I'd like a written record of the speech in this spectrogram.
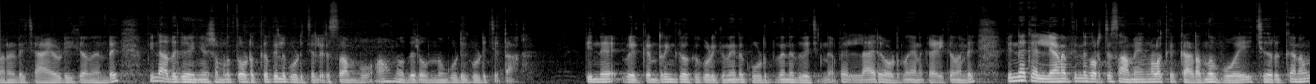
പറഞ്ഞിട്ട് ചായ കുടിക്കുന്നുണ്ട്. പിന്നെ അത് കഴിഞ്ഞ ശേഷം നമ്മൾ തുടക്കത്തിൽ കുടിച്ചാലൊരു സംഭവം. ആ മുതൽ ഒന്നും കൂടി കുടിച്ചിട്ടാ. പിന്നെ വെൽക്കം ഡ്രിങ്കൊക്കെ കുടിക്കുന്നതിന്റെ കൂടുതൽ തന്നെ ഇത് വെച്ചിട്ടുണ്ട്. അപ്പോൾ എല്ലാവരും അവിടെ നിന്ന് അങ്ങനെ കഴിക്കുന്നുണ്ട്. പിന്നെ കല്യാണത്തിന്റെ കുറച്ച് സമയങ്ങളൊക്കെ കടന്നുപോയി. ചെറുക്കനും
